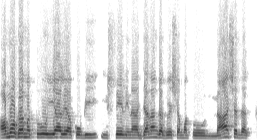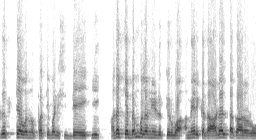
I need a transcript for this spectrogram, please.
ಅಮೋಘ ಮತ್ತು ಇಯಾಲ್ ಯಾಕೋಬಿ ಇಸ್ರೇಲಿನ ಜನಾಂಗ ದ್ವೇಷ ಮತ್ತು ನಾಶದ ಕೃತ್ಯವನ್ನು ಪ್ರತಿಭಟಿಸಿದ್ದೇ ಹೀಗೆ. ಅದಕ್ಕೆ ಬೆಂಬಲ ನೀಡುತ್ತಿರುವ ಅಮೆರಿಕದ ಆಡಳಿತಗಾರರು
